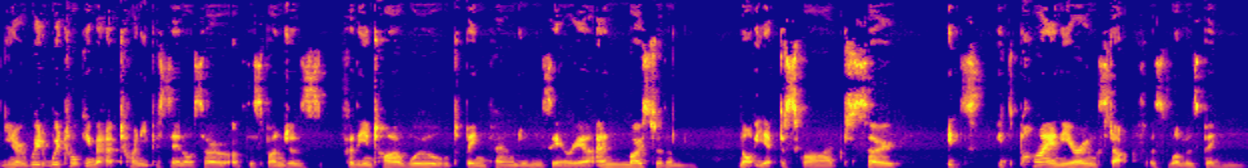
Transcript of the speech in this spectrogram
you know we're we're talking about twenty percent or so of the sponges for the entire world being found in this area, and most of them not yet described. So it's it's pioneering stuff as well as being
